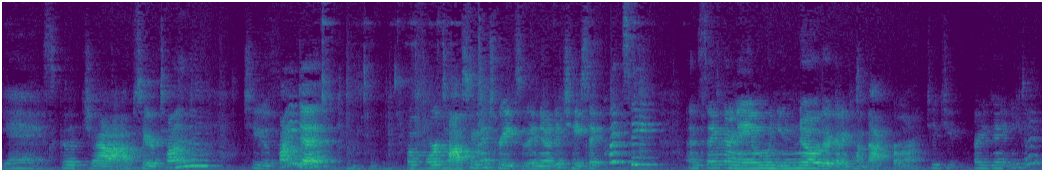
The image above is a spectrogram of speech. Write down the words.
Yes, good job. So you're telling them to find it before tossing the treat so they know to chase it. Quincy. And saying their name when you know they're going to come back for more. Did you, are you going to eat it?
